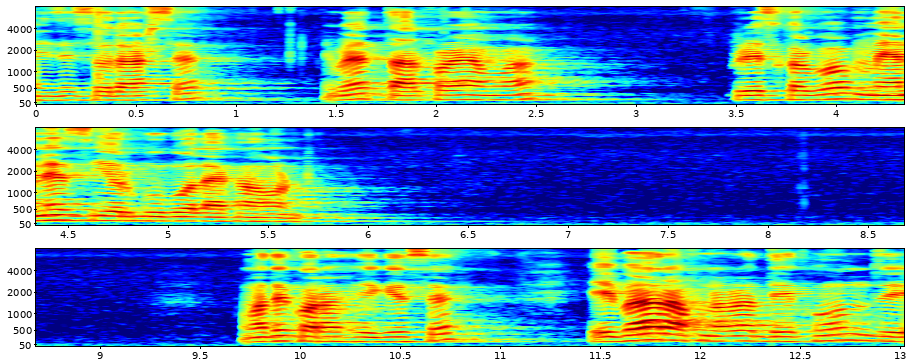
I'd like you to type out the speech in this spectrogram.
এই যে চলে আসছে। এবার তারপরে আমরা প্রেস করব ম্যানেজ ইওর গুগল অ্যাকাউন্ট আমাদের করা হয়ে গেছে। এবার আপনারা দেখুন যে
